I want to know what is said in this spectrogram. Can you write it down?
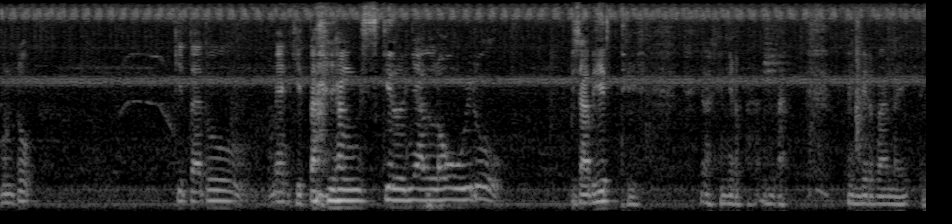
untuk kita tuh main gitar yang skillnya low itu bisa pede nirvana nirvana itu.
